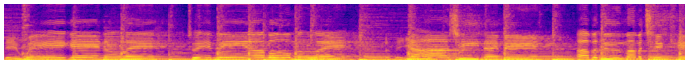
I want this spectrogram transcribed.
They wake and lay 追不要不门泪怎么样去နိုင်မင်းအဘသူမှမချစ်ခင်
